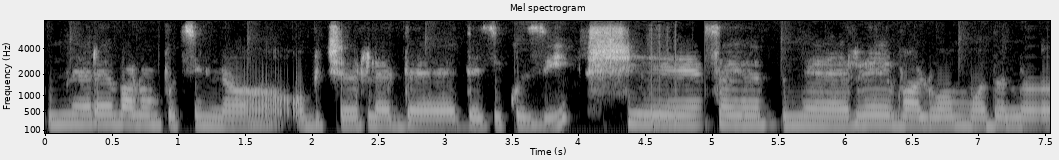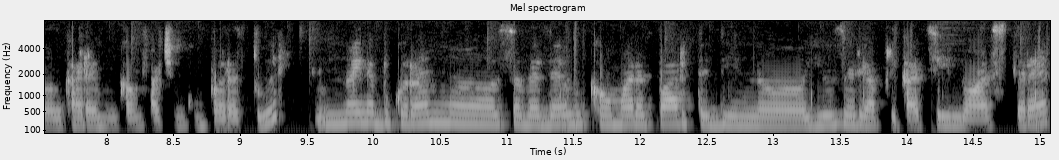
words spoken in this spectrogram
ne reevaluăm puțin uh, obiceiurile de, de zi cu zi și să ne reevaluăm modul în care mâncăm, facem cumpărături. Noi ne bucurăm uh, să vedem că o mare parte din uh, userii aplicației noastre,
